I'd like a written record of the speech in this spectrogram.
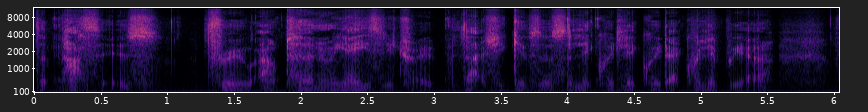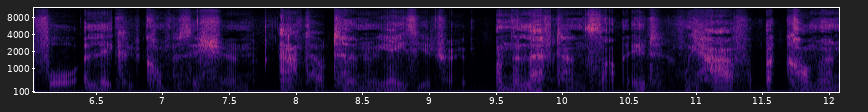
that passes through our ternary azeotrope that actually gives us a liquid-liquid equilibria for a liquid composition at our ternary azeotrope. On the left hand side we have a common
